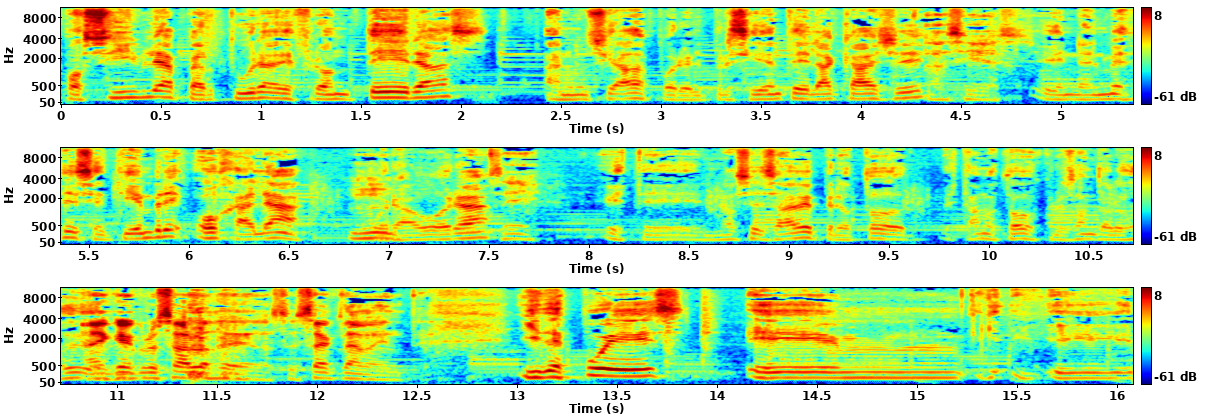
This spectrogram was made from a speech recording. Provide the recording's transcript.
posible apertura de fronteras anunciadas por el presidente de la calle Así es. en el mes de septiembre. Ojalá, Mm, por ahora, sí. este, no se sabe, pero todo, estamos todos cruzando los dedos. Hay que ¿no? cruzar los dedos, exactamente. Y después, eh, eh,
